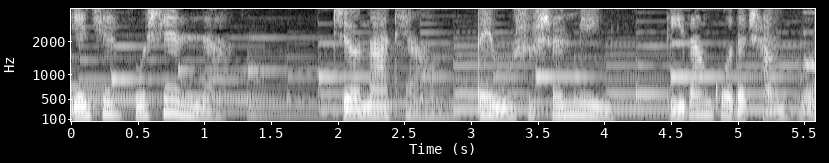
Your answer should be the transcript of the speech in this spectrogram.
眼前浮现的，只有那条被无数生命涤荡过的长河。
